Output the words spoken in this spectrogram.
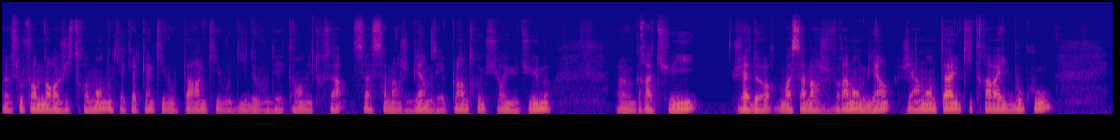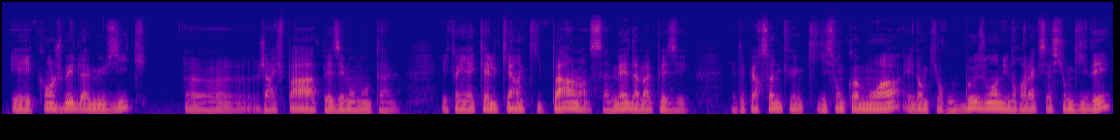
euh, sous forme d'enregistrement. Donc, il y a quelqu'un qui vous parle, qui vous dit de vous détendre et tout ça. Ça, ça marche bien. Vous avez plein de trucs sur YouTube, euh, gratuits. J'adore. Moi, ça marche vraiment bien. J'ai un mental qui travaille beaucoup. Et quand je mets de la musique, euh, j'arrive pas à apaiser mon mental. Et quand il y a quelqu'un qui parle, ça m'aide à m'apaiser. Il y a des personnes qui sont comme moi et donc qui auront besoin d'une relaxation guidée.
